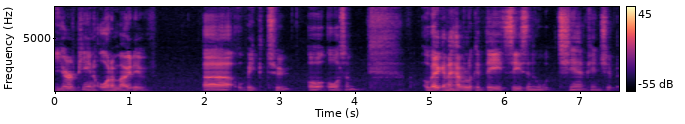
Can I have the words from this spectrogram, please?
European Automotive, uh, week two or autumn. We're going to have a look at the seasonal championship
